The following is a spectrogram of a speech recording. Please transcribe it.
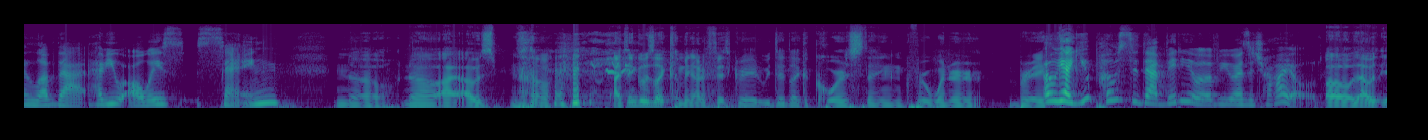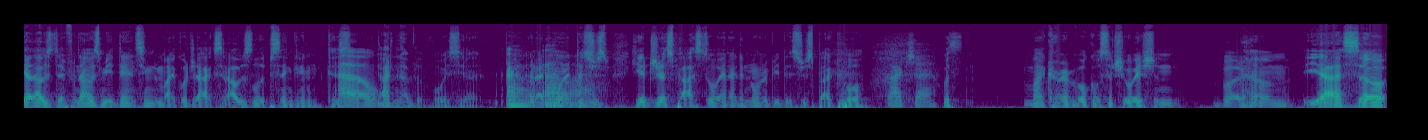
I love that. Have you always sang? No, no, I, I was no. I think it was like coming out of fifth grade. We did like a chorus thing for winter break. Oh yeah, you posted that video of you as a child. Oh, that was yeah, that was different. That was me dancing to Michael Jackson. I was lip syncing because Oh. I didn't have the voice yet, Oh, and I didn't oh, want to oh. He had just passed away, and I didn't want to be disrespectful Gotcha. with my current vocal situation. But um, yeah. So,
